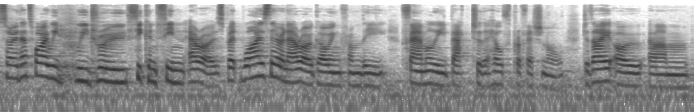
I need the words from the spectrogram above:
so that's why we, we drew thick and thin arrows. But why is there an arrow going from the family back to the health professional? Do they owe, um,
